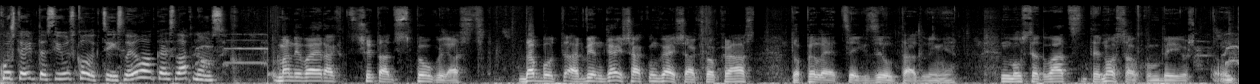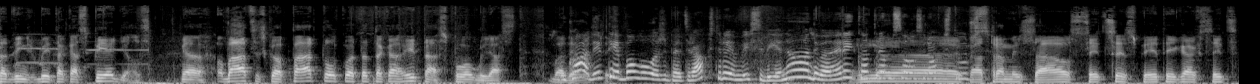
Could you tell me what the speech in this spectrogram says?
Kurš te ir tas jūsu kolekcijas lielākais lepnums? Man ir vairāk šitādas spoguļasts. Dabūt ar vien gaišāku un gaišāku to krāsu, to pelēcīgu zilu tādu viņu. Mums tad vācu nosaukumi bijuši, un tad viņš bija tā kā spieģels. Ja vācisko pārtulko, tad tā kā ir tā spoguļasta. Kādi ir tie baloži pēc raksturiem? Visi vienādi, vai arī katram Nē, savs raksturs? Katram ir savs, cits ir spētīgāks, cits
